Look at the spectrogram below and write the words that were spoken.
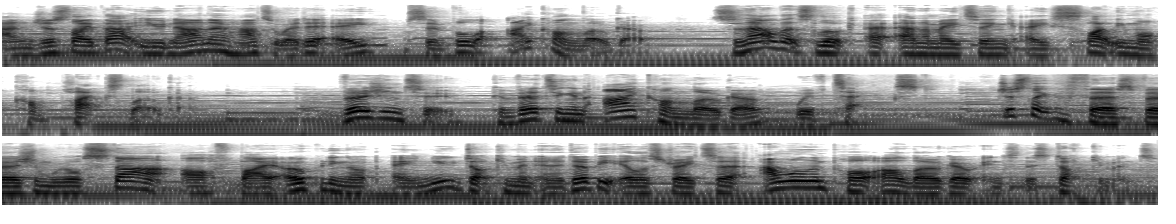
And just like that, you now know how to edit a simple icon logo. So now let's look at animating a slightly more complex logo. Version 2, converting an icon logo with text. Just like the first version, we will start off by opening up a new document in Adobe Illustrator and we'll import our logo into this document.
